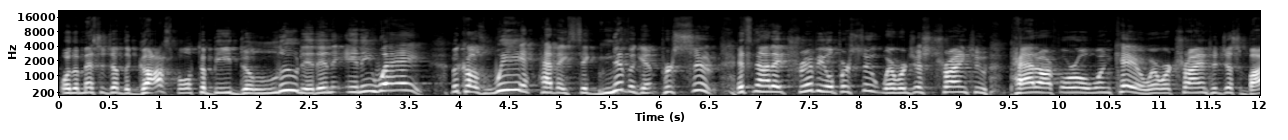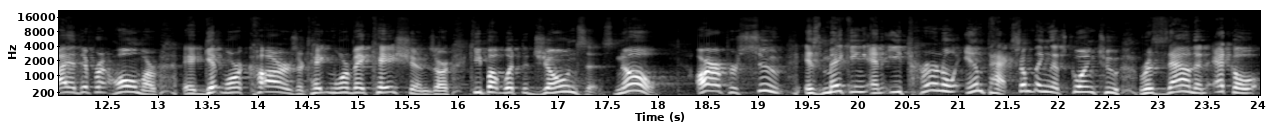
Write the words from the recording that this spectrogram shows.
or the message of the gospel to be diluted in any way because we have a significant pursuit. It's not a trivial pursuit where we're just trying to pad our 401k or where we're trying to just buy a different home or eh, get more cars or take more vacations or keep up with the Joneses. No. Our pursuit is making an eternal impact, something that's going to resound and echo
